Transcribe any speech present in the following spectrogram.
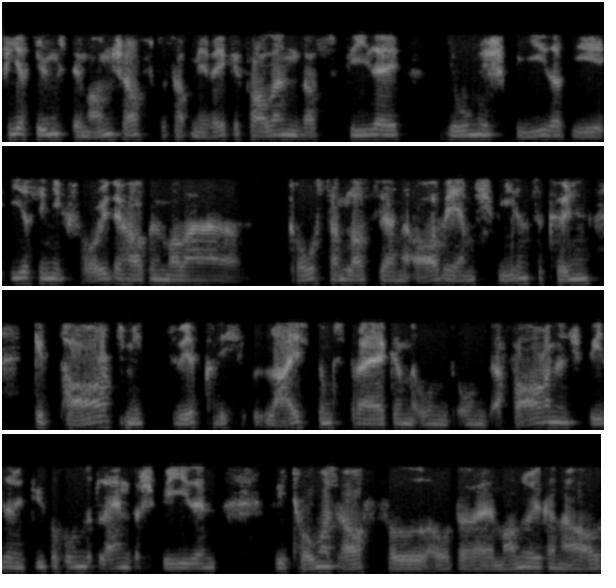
viertjüngste Mannschaft. Das hat mir eh gefallen, dass viele junge Spieler, die irrsinnig Freude haben, mal einen Großanlass wie eine AWM spielen zu können, gepaart mit wirklich Leistungsträgern und, und erfahrenen Spielern mit über 100 Länderspielen, wie Thomas Raffel oder äh, Manuel Ganal,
